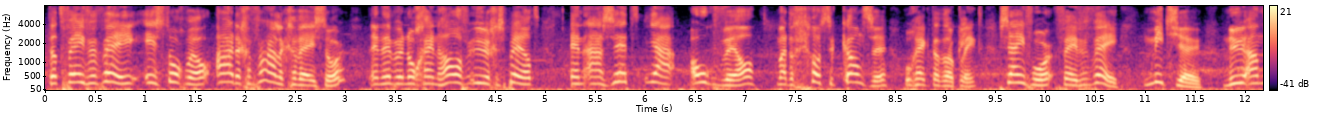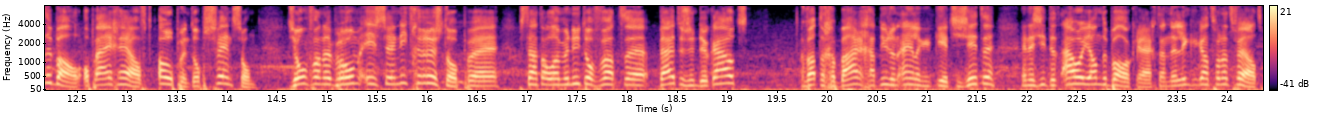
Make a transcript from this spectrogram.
Dat VVV is toch wel aardig gevaarlijk geweest hoor. En hebben we nog geen half uur gespeeld. En AZ, ja, ook wel. Maar de grootste kansen, hoe gek dat ook klinkt, zijn voor VVV. Mietje, nu aan de bal, op eigen helft. Opent op Svensson. John van der Brom is er niet gerust op. Uh, staat al een minuut of wat uh, buiten zijn dugout. Wat de gebaren gaat nu dan eindelijk een keertje zitten. En dan ziet dat oude Jan de bal krijgt aan de linkerkant van het veld.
